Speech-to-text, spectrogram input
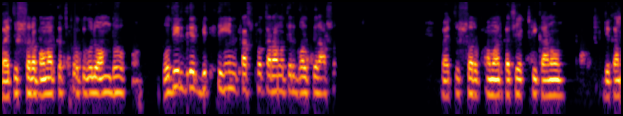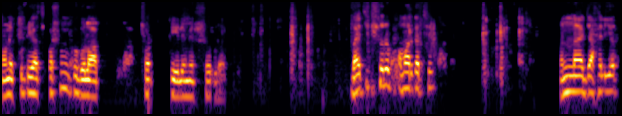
বায়তুস্বরূপ আমার কাছে কতগুলো অন্ধ বধিরদের ভিত্তিহীন কাষ্প কারামতের গল্পের আসর। বায়তুস্বরূপ আমার কাছে একটি কানন যে কাননে ফুটে আছে, অসংখ্য গোলাপ, ছটি এলেমের সৌরভ। বায়তুস্বরূপ আমার কাছে। অন্যায়, জাহালিয়ত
